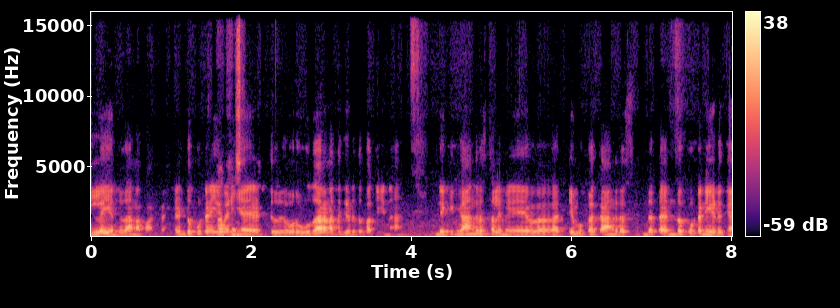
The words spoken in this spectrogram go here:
இல்லை என்றுதான் நான் பார்க்கிறேன். ரெண்டு கூட்டணியுமே. நீங்க எடுத்து ஒரு உதாரணத்துக்கு எடுத்து பாத்தீங்கன்னா இன்னைக்கு காங்கிரஸ் தலைமை திமுக காங்கிரஸ் இந்த இந்த கூட்டணி எடுங்க.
